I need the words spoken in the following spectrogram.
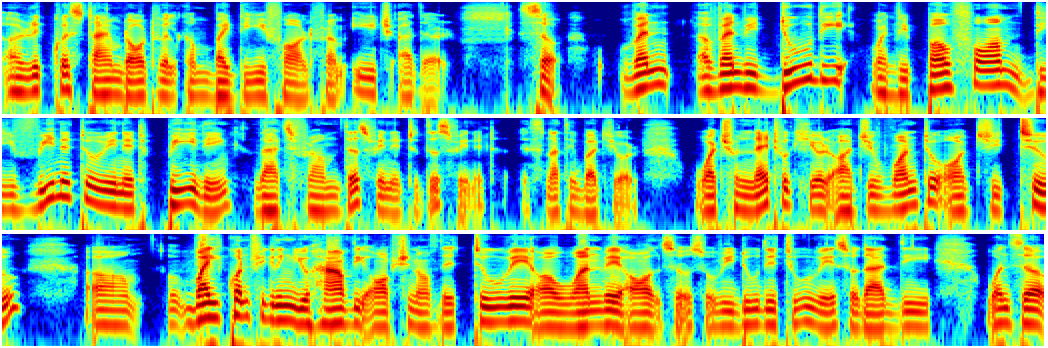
uh, request time dot will come by default from each other. So when uh, when we do the when we perform the VNet to VNet peering, that's from this VNet to this VNet. It's nothing but your virtual network here RG1 to RG2 um, while configuring you have the option of the two-way or one-way also so we do the two-way so that the once the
